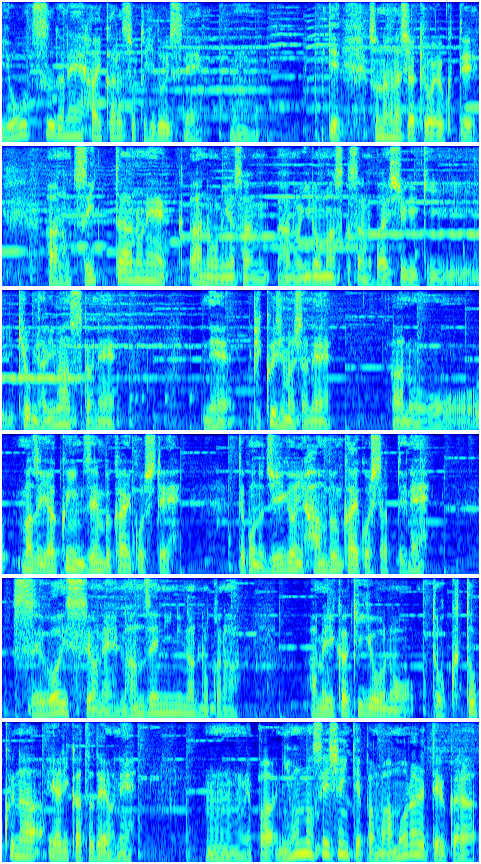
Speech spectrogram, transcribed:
腰痛がね相変わらずちょっとひどいですね。うんでそんな話は今日はよくてあのツイッターのねあの皆さんあのイーロン・マスクさんの買収劇興味ありますかね？ねびっくりしましたね。あのまず役員全部解雇してで今度従業員半分解雇したってね。すごいっすよね。何千人になるのかな。アメリカ企業の独特なやり方だよね。うんやっぱ日本の正社員ってやっぱ守られてるから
